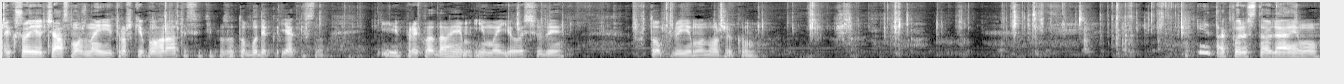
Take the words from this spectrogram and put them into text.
якщо є час, можна і трошки погратися, типу, зато буде якісно. І прикладаємо, і ми його сюди втоплюємо ножиком. І так переставляємо.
